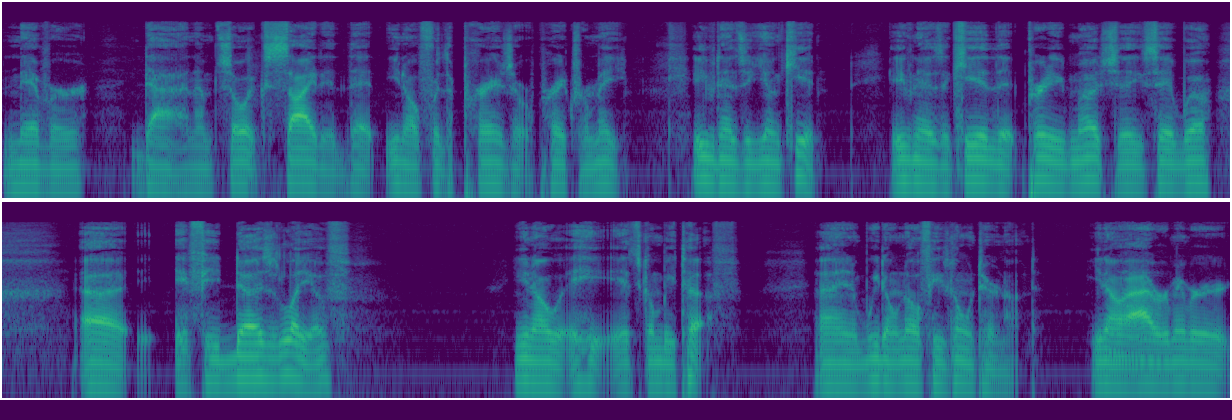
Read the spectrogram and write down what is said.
never die. And I'm so excited that you know for the prayers that were prayed for me, even as a young kid, even as a kid that pretty much they said, well, uh, if he does live, you know, he, it's gonna be tough, and we don't know if he's going to or not. You know, I remember.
